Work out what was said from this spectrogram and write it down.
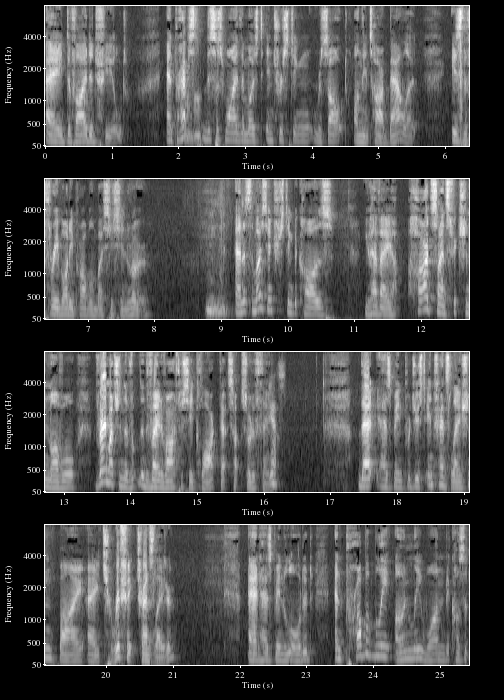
a divided field, and perhaps uh-huh. this is why the most interesting result on the entire ballot is the three body problem by Cixin Liu. Mm-hmm. And it's the most interesting because you have a hard science fiction novel, very much in the, in the vein of Arthur C. Clarke, that sort of thing, Yes. that has been produced in translation by a terrific translator and has been lauded, and probably only won because it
